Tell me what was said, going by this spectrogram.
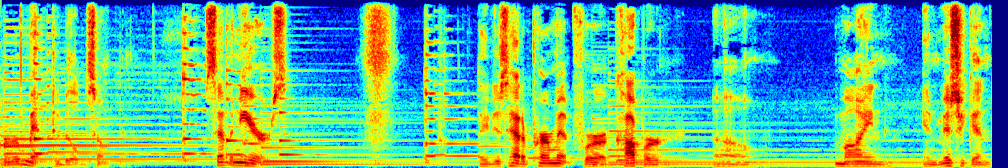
permit to build something. Seven years. they just had a permit for a copper um, mine in Michigan,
